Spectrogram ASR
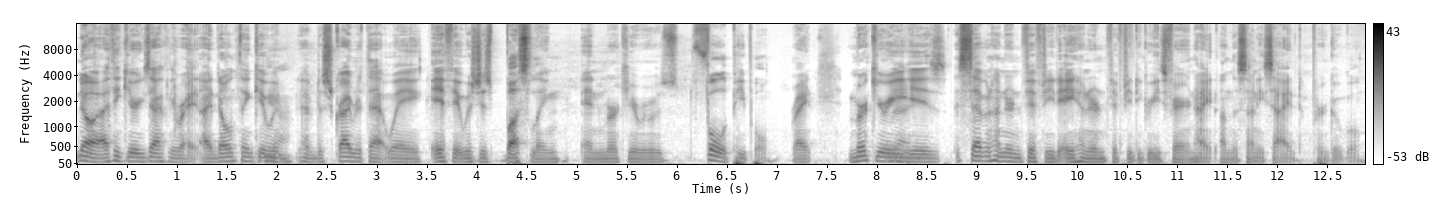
No, I think you're exactly right. I don't think it Yeah. would have described it that way if it was just bustling and Mercury was full of people, right? Mercury Right. is 750 to 850 degrees Fahrenheit on the sunny side per Google.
